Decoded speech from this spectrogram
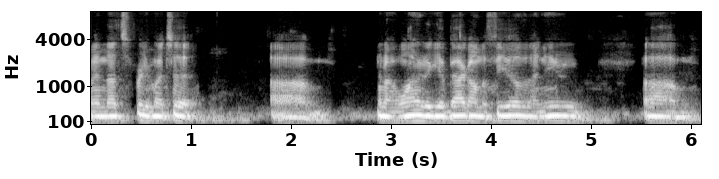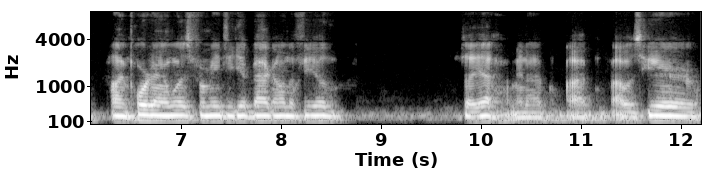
and that's pretty much it. Um, and I wanted to get back on the field. I knew um, how important it was for me to get back on the field. So yeah, I mean, I I, I was here,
